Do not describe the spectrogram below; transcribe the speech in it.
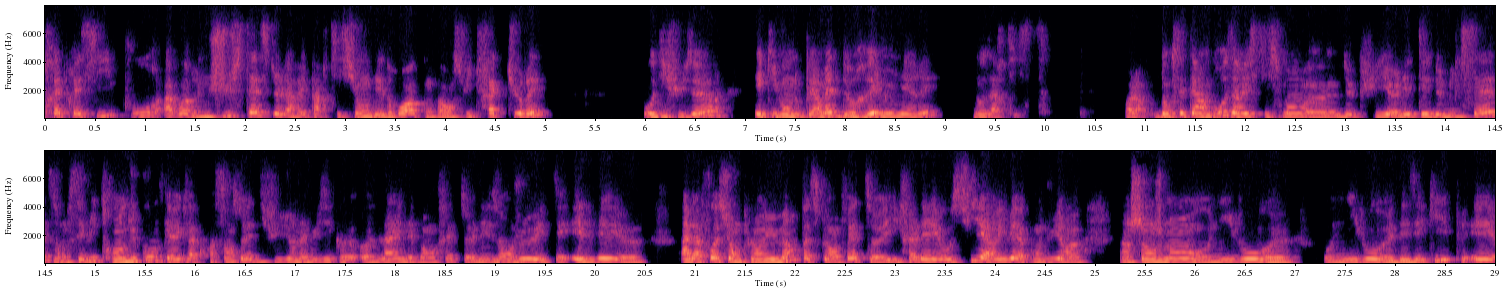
très précis pour avoir une justesse de la répartition des droits qu'on va ensuite facturer aux diffuseurs et qui vont nous permettre de rémunérer nos artistes. Voilà, donc c'était un gros investissement euh, depuis euh, l'été 2016. On s'est vite rendu compte qu'avec la croissance de la diffusion de la musique euh, online, eh ben, en fait, les enjeux étaient élevés à la fois sur le plan humain, parce qu'en fait, il fallait aussi arriver à conduire un, changement au niveau, au niveau des équipes. Et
